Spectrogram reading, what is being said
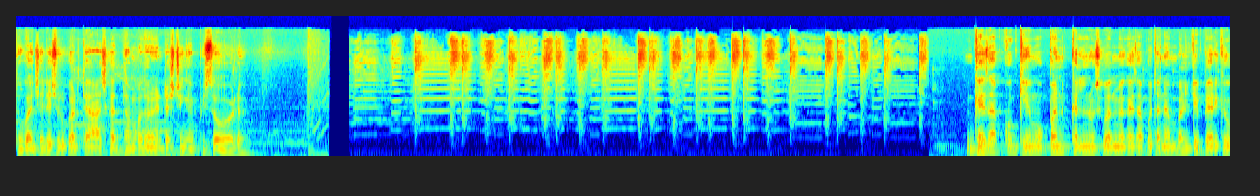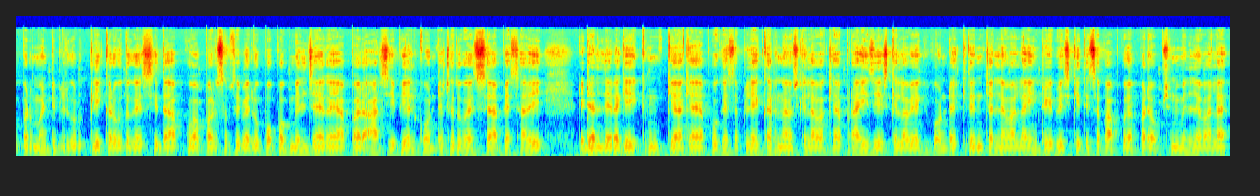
तो गाइस चलिए शुरू करते हैं आज का धमाकेदार इंटरेस्टिंग एपिसोड गैस आपको गेम ओपन कर लेना, उसके बाद में गैस आपको जाना मल्टीप्लेयर के ऊपर मल्टीप्लेयर के क्लिक करोगे तो गैस सीधा आपको यहाँ पर सबसे पहले पॉपअप मिल जाएगा। यहाँ पर R C P L contest है तो गैस यहाँ पे सारी डिटेल दे रखी है क्या क्या आपको कैसे प्ले करना है, उसके अलावा क्या प्राइस है, इसके अलावा कॉन्टेस्ट कितने चलने वाला है एंट्री फ़ीस कितनी, सब आपको यहाँ पर ऑप्शन मिलने वाला है।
